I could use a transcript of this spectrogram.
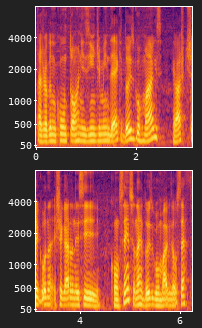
Tá jogando com um Tornezinho de main deck, dois Gurmags. Eu acho que chegou, chegaram nesse consenso, né? Dois Gurmags ao certo.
